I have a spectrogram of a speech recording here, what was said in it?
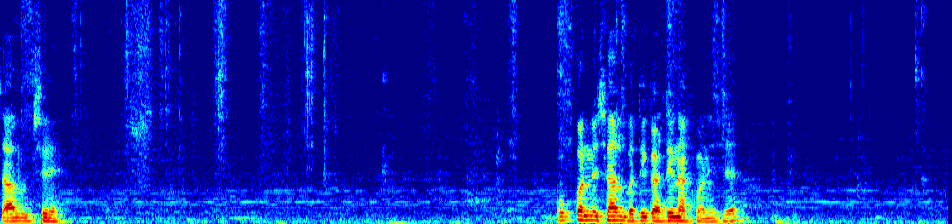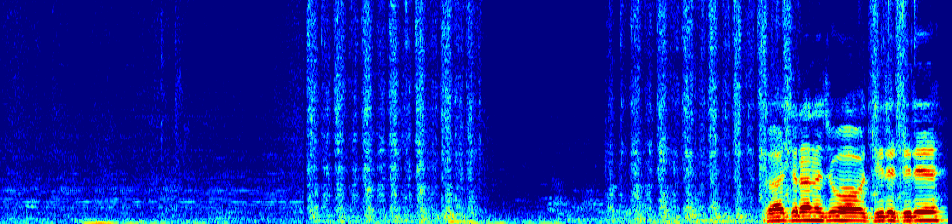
ચાલુ છે. ઉપરની શાલ બધી કાઢી નાખવાની છે. ગાજરાને જોવા આવે ધીરે ધીરે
